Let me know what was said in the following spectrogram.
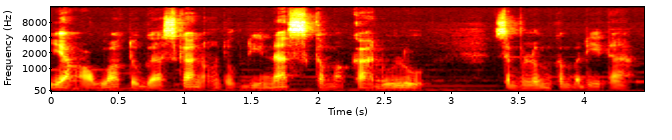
yang Allah tugaskan untuk dinas ke Mekah dulu sebelum ke Medina.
